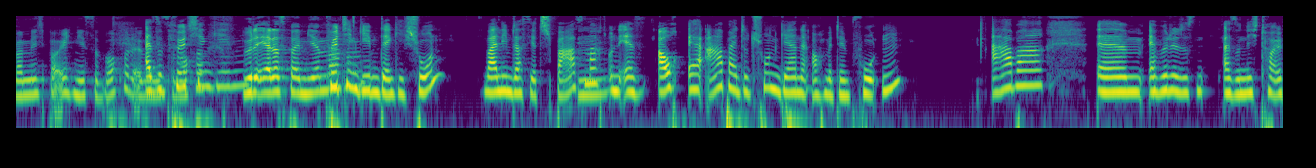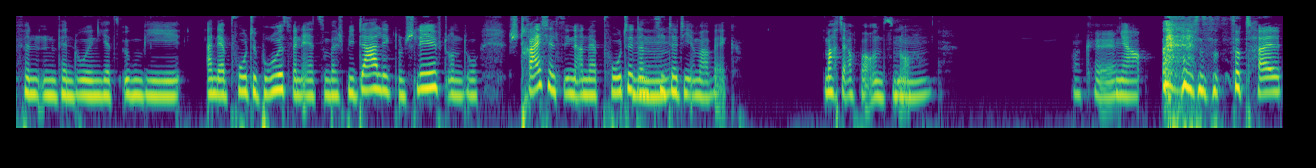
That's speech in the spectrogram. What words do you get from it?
wann bin ich bei euch nächste Woche oder Also Pfötchen Woche, geben. Würde er das bei mir machen? Pfötchen geben, denke ich schon, weil ihm das jetzt Spaß mhm. macht und er auch, er arbeitet schon gerne auch mit den Pfoten. Aber ähm, er würde das also nicht toll finden, wenn du ihn jetzt irgendwie an der Pfote berührst, wenn er jetzt zum Beispiel da liegt und schläft und du streichelst ihn an der Pfote, dann mhm. zieht er die immer weg. Macht er auch bei uns noch. Mhm. Okay. Ja, das ist total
